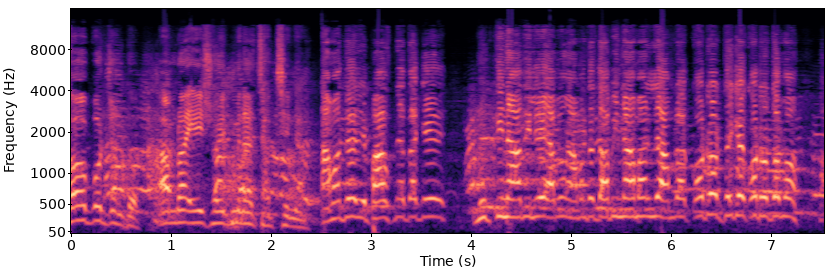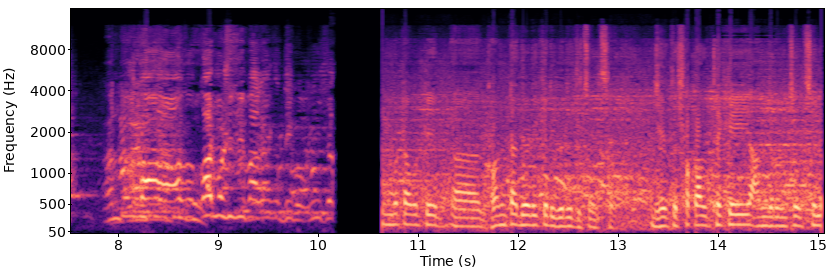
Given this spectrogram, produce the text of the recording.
হওয়া পর্যন্ত আমরা এই শহীদ মিনার চাচ্ছি না। আমাদের পাঁচ নেতাকে মুক্তি না দিলে এবং আমাদের দাবি না মানলে আমরা কঠোর থেকে কঠোরতম কর্মসূচি পালন দিব মোটামুটি ঘণ্টা দেড়েকের বিরতি চলছে। যেহেতু সকাল থেকেই আন্দোলন চলছিল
